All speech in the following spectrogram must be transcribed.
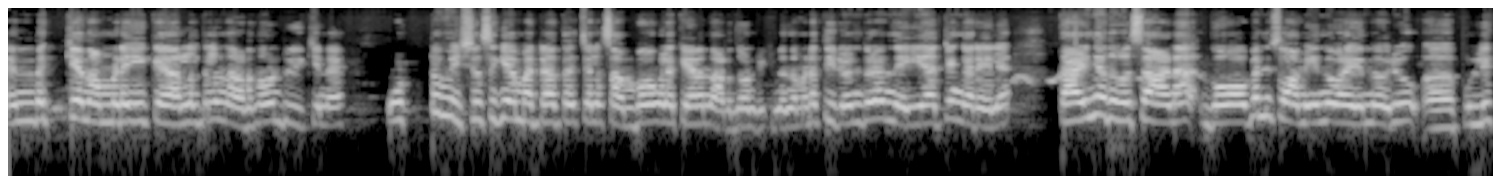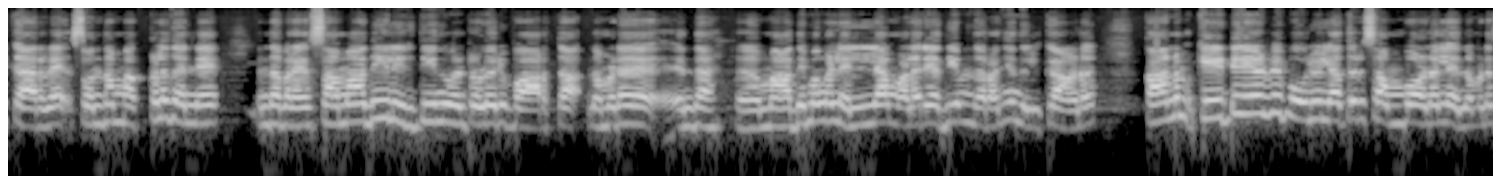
എന്തൊക്കെയാ നമ്മുടെ ഈ കേരളത്തിൽ നടന്നുകൊണ്ടിരിക്കുന്നത് ഒട്ടും വിശ്വസിക്കാൻ പറ്റാത്ത ചില സംഭവങ്ങളൊക്കെയാണ് നടന്നുകൊണ്ടിരിക്കുന്നത് നമ്മുടെ തിരുവനന്തപുരം നെയ്യാറ്റിൻകരയിൽ കഴിഞ്ഞ ദിവസമാണ് ഗോപൻ സ്വാമി എന്ന് പറയുന്ന ഒരു പുള്ളിക്കാരനെ സ്വന്തം മക്കൾ തന്നെ എന്താ പറയാ സമാധിയിൽ ഇരുത്തി എന്ന് പറഞ്ഞിട്ടുള്ള ഒരു വാർത്ത നമ്മുടെ എന്താ മാധ്യമങ്ങളിലെല്ലാം വളരെയധികം നിറഞ്ഞു നിൽക്കുകയാണ്. കാരണം കേട്ടുകേൾവി പോലും ഇല്ലാത്തൊരു സംഭവമാണ് അല്ലേ നമ്മുടെ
